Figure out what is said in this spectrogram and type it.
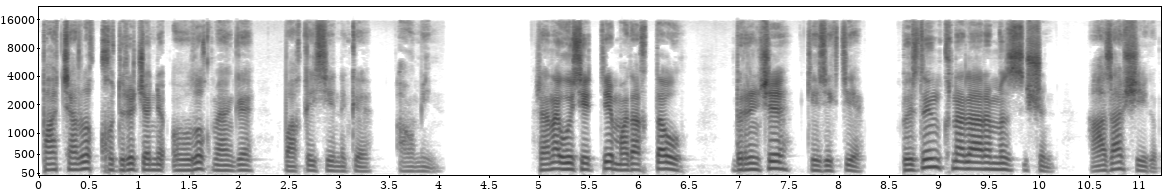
Патшалық құдірет және ұлылық мәңгі бақи сенікі. Аумин жаңа өсетте мадақтау бірінші кезекте біздің күнәларымыз үшін азап шегіп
